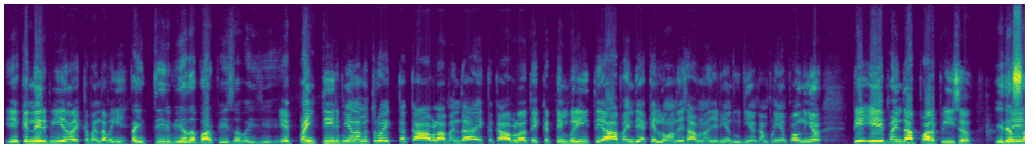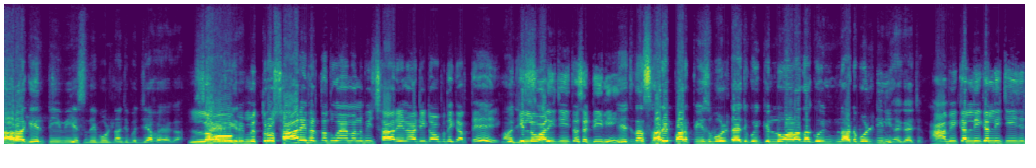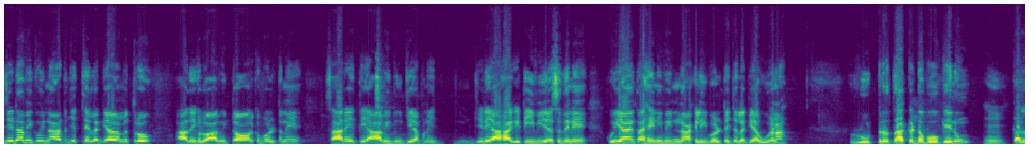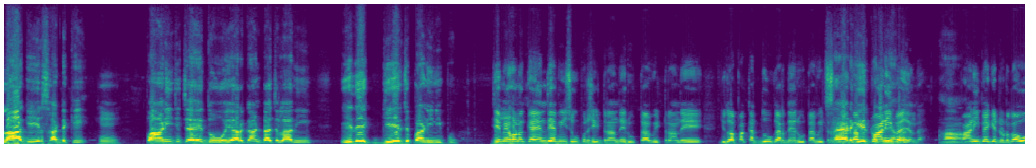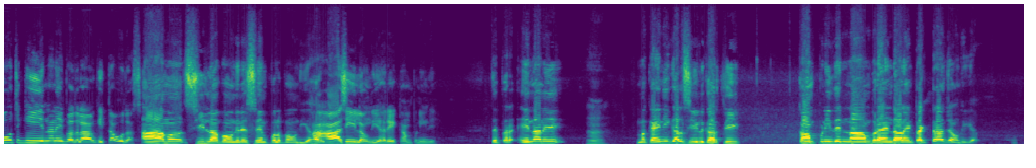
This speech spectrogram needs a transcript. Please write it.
ਇਹ ਕਿੰਨੇ ਰੁਪਏ ਦਾ ਇੱਕ ਪੈਂਦਾ ਬਈ ਇਹ? 35 ਰੁਪਈਆਂ ਦਾ ਪਰ ਪੀਸ ਆ ਬਾਈ ਜੀ ਇਹ। ਇਹ 35 ਰੁਪਈਆਂ ਦਾ ਮਿੱਤਰੋ ਇੱਕ ਕਾਬਲਾ ਪੈਂਦਾ ਇੱਕ ਕਾਬਲਾ ਤੇ ਇੱਕ ਟਿੰਬਰੀ ਤੇ ਆ ਪੈਂਦੇ ਆ ਕਿਲੋਆਂ ਦੇ ਹਿਸਾਬ ਨਾਲ ਜਿਹੜੀਆਂ ਦੂਜੀਆਂ ਕੰਪਨੀਆਂ ਪਾਉਂਦੀਆਂ ਤੇ ਇਹ ਪੈਂਦਾ ਪਰ ਪੀਸ। ਇਹਦੇ ਸਾਰਾ ਗੇਅਰ TVS ਦੇ ਬੁਲਟਾਂ 'ਚ ਵੱਜਿਆ ਹੋਇਆਗਾ ਲਓ ਵੀ ਮਿੱਤਰੋ ਸਾਰੇ ਫਿਰ ਤਾਂ ਤੂੰ ਐ ਮੰਨ ਵੀ ਸਾਰੇ ਨਾਟੀ ਟੌਪ ਤੇ ਕਰਤੇ ਕੋਈ ਹਾਂਜੀ, ਕਿਲੋ ਵਾਲੀ ਚੀਜ਼ ਤਾਂ ਛੱਡੀ ਨਹੀਂ। ਇਹ 'ਚ ਤਾਂ ਸਾਰੇ ਪਰ ਪੀਸ ਬੁਲਟ ਹੈ 'ਚ ਕੋਈ ਕਿਲੋ ਵਾਲਾ ਤਾਂ ਕੋਈ ਨਟ ਬੁਲਟ ਹੀ ਨਹੀਂ ਹੈਗਾ ਇਹ 'ਚ। ਹਾਂ ਵੀ ਕੱਲੀ ਕੱਲੀ ਚੀਜ਼ ਜਿਹੜਾ ਵੀ ਕੋਈ ਨਾਟ ਜਿੱਥੇ ਲੱਗਿਆ ਹੋਇਆ ਮਿੱਤਰੋ ਆ ਦੇਖ ਲਓ ਆ ਵੀ ਟਾਰਕ ਬੁਲਟ ਨੇ ਸਾਰੇ ਤੇ ਆ ਵੀ ਦੂਜੇ ਆਪਣੇ ਜਿਹੜੇ ਆ ਹੈਗੇ TVS ਦੇ ਨੇ ਕੋਈ ਐ ਤਾਂ ਹੈ ਨਹੀਂ ਵੀ ਨਕਲੀ ਬੁਲਟ 'ਚ ਲੱਗਿਆ ਹੋਊ ਹਨਾ? ਰੂਟਰ ਤੱਕ ਡਬੋ ਕੇ ਨੂੰ ਹੂੰ। ਕੱਲਾ ਗੇਅਰ ਛੱਡ ਕੇ ਹੂੰ। ਪਾਣੀ 'ਚ ਚਾਹੇ 2000 ਘੰਟਾ ਚਲਾ ਦੀ ਇਹਦੇ ਗੇਅਰ 'ਚ ਪਾਣੀ ਨਹੀਂ ਪਊ। ਜਿਵੇਂ ਹੁਣ ਕਹਿੰਦੇ ਆ ਵੀ ਸੁਪਰ ਸੀਡਰਾਂ ਦੇ ਰੂਟਾਵੀਟਰਾਂ ਦੇ ਜਦੋਂ ਆਪਾਂ ਕੱਦੂ ਕਰਦੇ ਆ ਰੂਟਾਵੀਟਰਾਂ Side ਦਾ gear ਤਾਂ ਟੁੱਟ ਪਾਣੀ ਪੈ ਜਾਂਦਾ। ਜਾਂਦਾ। ਹਾਂ। ਪਾਣੀ ਪੈ ਕੇ ਟੁੱਟਦਾ ਉਹ ਚ ਕੀ ਇਹਨਾਂ ਨੇ ਬਦਲਾਵ ਕੀਤਾ ਉਹ ਦੱਸ। ਆਮ ਸੀਲਾਂ ਪਾਉਂਦੇ ਨੇ ਸਿੰਪਲ ਪਾਉਂਦੀ ਆ ਹਾਂ ਹਰ ਆ ਸੀਲ ਆਉਂਦੀ ਆ ਹਰੇਕ ਕੰਪਨੀ ਦੇ। ਤੇ ਪਰ ਇਹਨਾਂ ਨੇ ਹਾਂ। ਮਕੈਨੀਕਲ ਸੀਲ ਕਰਤੀ। ਕੰਪਨੀ ਦੇ ਨਾਮ ਬ੍ਰਾਂਡ ਵਾਲੇ ਟਰੈਕਟਰਾਂ 'ਚ ਆਉਂਦੀ ਆ।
